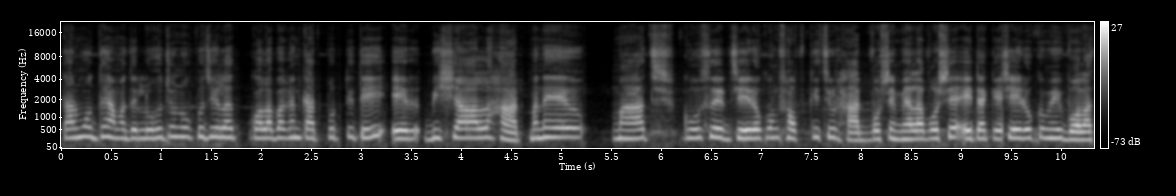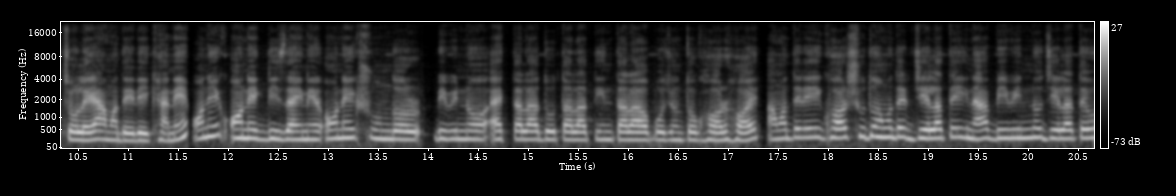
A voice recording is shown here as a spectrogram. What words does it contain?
তার মধ্যে আমাদের লোহজন উপজেলা কলাবাগান কাঠপট্টিতেই এর বিশাল হাট। মানে মাছ, গোসের যেরকম সবকিছুর হাট বসে, মেলা বসে, এটাকে সেই রকমই বলা চলে আমাদের এখানে। অনেক অনেক ডিজাইনের, অনেক সুন্দর বিভিন্ন একতলা, দোতলা, তিনতলা পর্যন্ত ঘর হয়। আমাদের এই ঘর শুধু আমাদের জেলাতেই না, বিভিন্ন জেলাতেও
